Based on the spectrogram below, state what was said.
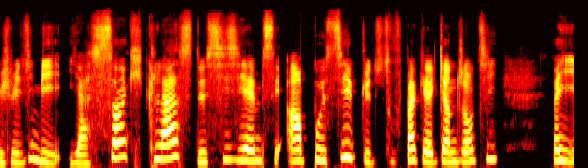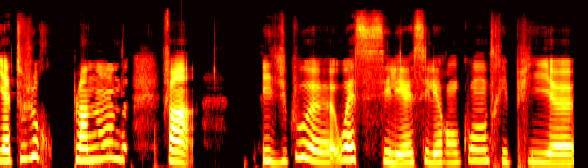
je lui ai dit, mais il y a cinq classes de sixième. C'est impossible que tu trouves pas quelqu'un de gentil. Il y a toujours plein de monde. Enfin, et du coup, euh, ouais, c'est les, les rencontres. Et puis, euh,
